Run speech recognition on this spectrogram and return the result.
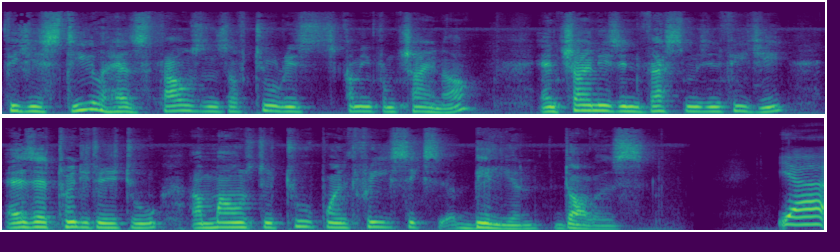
Fiji still has thousands of tourists coming from China, and Chinese investments in Fiji as at 2022 amounts to 2.36 billion dollars. Yeah,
